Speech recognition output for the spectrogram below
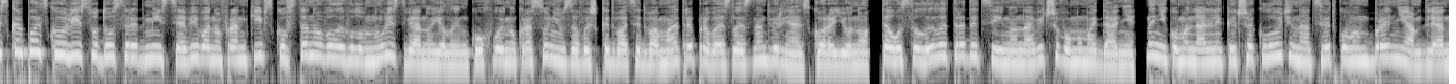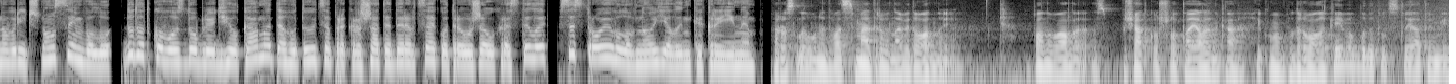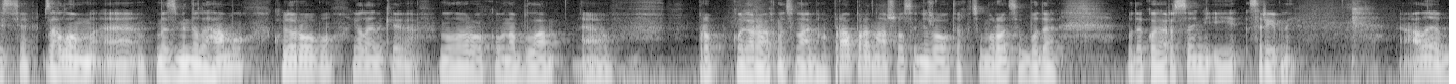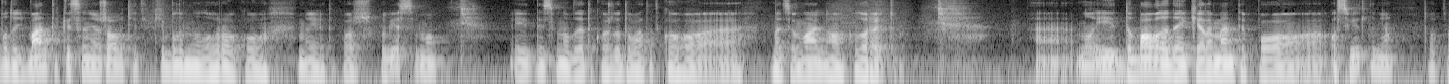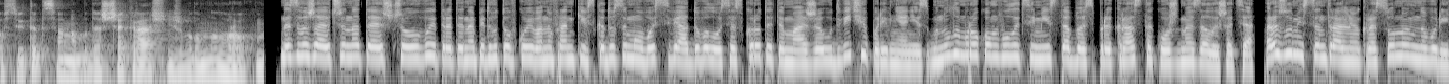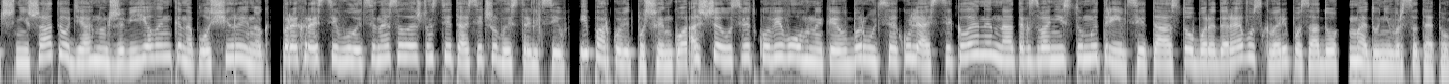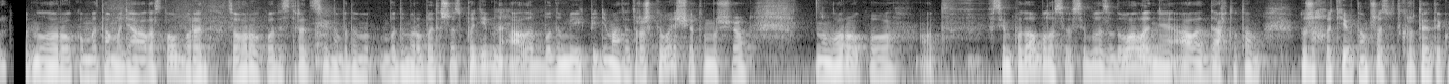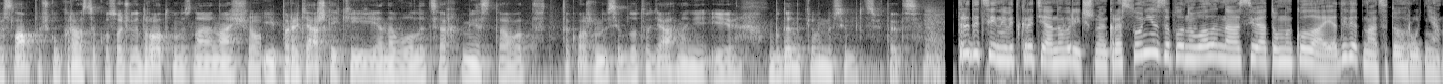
Із Карпатського лісу до середмістя в Івано-Франківську встановили головну різдвяну ялинку. Хвойну красуню завишки 22 метри привезли з надвірнянського району та оселили традиційно на вічовому майдані. Нині комунальники чеклують над святковим вбранням для новорічного символу. Додатково оздоблюють гілками та готуються прикрашати деревце, котре уже охрестили сестрою головної ялинки країни. Росли вони 20 метрів одна від одної. Планували спочатку, що та ялинка, яку ми подарували Києву, буде тут стояти в місті. Загалом е, ми змінили гаму кольорову ялинки. Минулого року вона була е, в кольорах національного прапора нашого синьо-жовтих. В цьому році буде, буде кольор синій і срібний. Але будуть бантики синьо-жовті, які були минулого року. Ми їх також повісимо. І десь воно буде також додавати такого е, національного колориту. Ну і додали деякі елементи по е, освітленню. Тобто світитися воно буде ще краще, ніж було минулого року. Незважаючи на те, що витрати на підготовку Івано-Франківська до зимових свят довелося скоротити майже удвічі порівнянні з минулим роком, вулиці міста без прикрас також не залишаться. Разом із центральною красуною в новорічні шати одягнуть живі ялинки на площі ринок, перехресті вулиці Незалежності та січових стрільців і парку відпочинку. А ще у святкові вогники вберуться кулясті клени на так званій стометрівці та стовбури дерев у сквері позаду медуніверситету. Минулого року ми там одягали стовбури. Цього року десь традиційно будемо, будемо робити щось подібне, але будемо їх піднімати трошки вище, тому що минулого року от, всім подобалося, всі були задоволені, але дехто там дуже хотів там щось відкрутити, якусь лампочку, вкрасти кусочок дроту, не знаю на що, і перетяжки, які є на вулицях міста. От також вони всі будуть одягнені, і будинки вони всі будуть світитися. Традиційне відкриття новорічної красуні запланували на свято Миколая 19 грудня.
